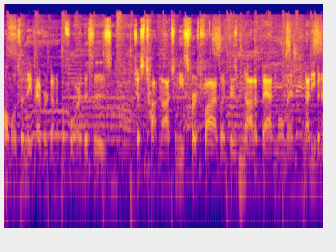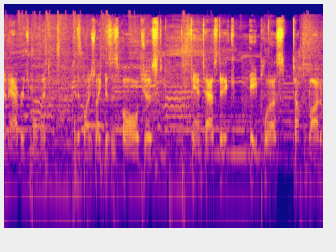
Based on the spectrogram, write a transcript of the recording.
almost than they've ever done it before. This is just top notch. And these first five, like, there's not a bad moment, not even an average moment in the bunch. Like, this is all just fantastic, A plus, top to bottom.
